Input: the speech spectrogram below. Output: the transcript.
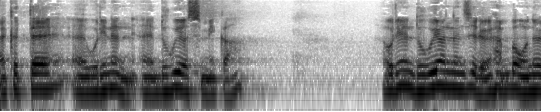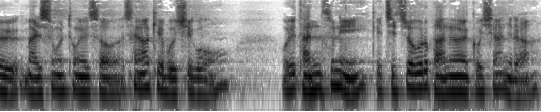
예, 그때 예, 우리는 누구였습니까? 우리는 누구였는지를 한번 오늘 말씀을 통해서 생각해 보시고 우리 단순히 지적으로 반응할 것이 아니라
